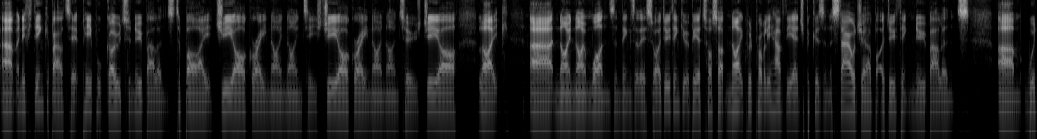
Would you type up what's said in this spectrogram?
Um, and if you think about it, people go to New Balance to buy GR Grey 990s, GR Grey 992s, GR like uh, 991s and things like this. So I do think it would be a toss up. Nike would probably have the edge because of nostalgia, but I do think New Balance um, would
